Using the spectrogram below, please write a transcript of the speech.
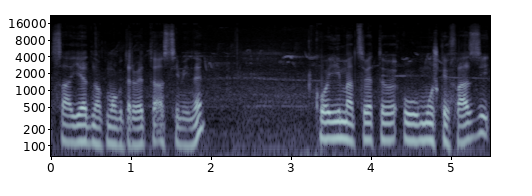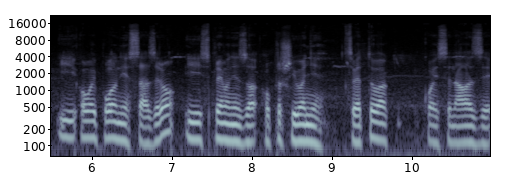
sa jednog mog drveta asimine koji ima cvetove u muškoj fazi i ovaj polen je sazreo i spreman je za oprašivanje cvetova koje se nalaze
